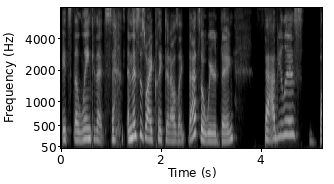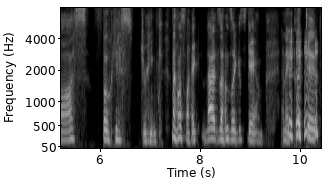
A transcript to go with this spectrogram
it's the link that says, and this is why I clicked it. I was like, that's a weird thing. Fabulous boss focus drink. And I was like, that sounds like a scam. And I clicked it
